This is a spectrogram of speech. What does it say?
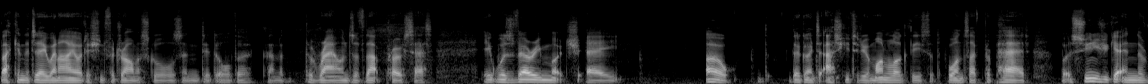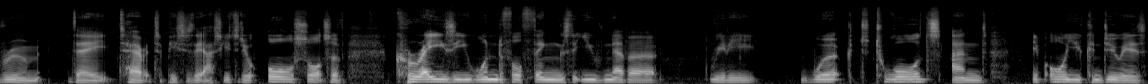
back in the day when I auditioned for drama schools and did all the kind of the rounds of that process, it was very much a, oh, they're going to ask you to do a monologue. These are the ones I've prepared. But as soon as you get in the room, they tear it to pieces. They ask you to do all sorts of crazy, wonderful things that you've never really worked towards. And if all you can do is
